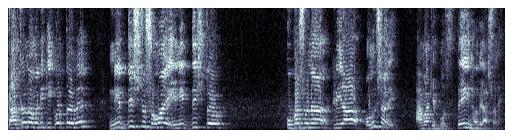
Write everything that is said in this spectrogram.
তার জন্য আমাকে কি করতে হবে? নির্দিষ্ট সময়ে, নির্দিষ্ট উপাসনা, ক্রিয়া অনুসারে আমাকে বসতেই হবে আসনে।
